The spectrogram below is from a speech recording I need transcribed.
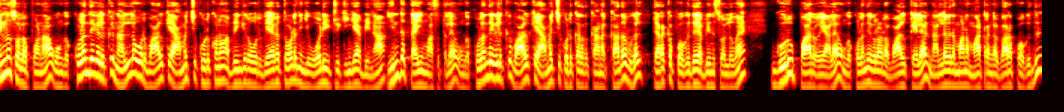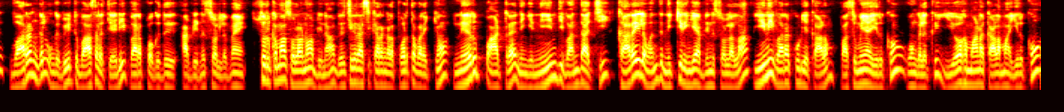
இன்னும் சொல்ல போனால் உங்கள் குழந்தைகளுக்கு நல்ல ஒரு வாழ்க்கையை அமைச்சு கொடுக்கணும் அப்படிங்கிற ஒரு வேகத்தோடு நீங்கள் ஓடிட்டு இருக்கீங்க அப்படின்னா இந்த தை மாதத்தில் உங்கள் குழந்தைகளுக்கு வாழ்க்கையை அமைச்சு கொடுக்கறதுக்கான கதவுகள் திறக்க போகுது அப்படின்னு சொல்லுவேன். குரு பார்வையால் உங்கள் குழந்தைகளோட வாழ்க்கையில் நல்ல விதமான மாற்றங்கள் வரப்போகுது. வரன்கள் உங்கள் வீட்டு வாசலை தேடி வரப்போகுது அப்படின்னு சொல்லுவேன். சுருக்கமாக சொல்லணும் அப்படின்னா விருச்சிக ராசிக்காரங்களை பொறுத்த வரைக்கும் நெருப்பு ஆற்ற நீங்கள் நீந்தி வந்தாச்சு கரையில் வந்து நிற்கிறீங்க அப்படின்னு சொல்லலாம். இனி வரக்கூடிய காலம் பசுமையாக இருக்கும். உங்களுக்கு யோகமான காலமாக இருக்கும்.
